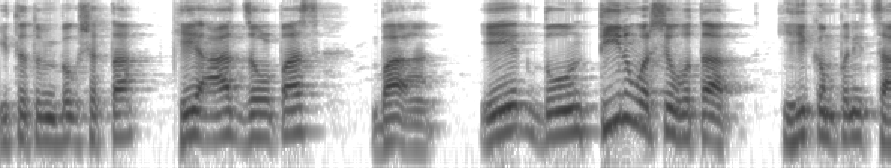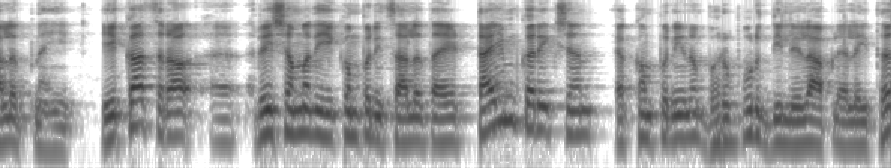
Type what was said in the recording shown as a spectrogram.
इथं तुम्ही बघू शकता हे आज जवळपास बा एक दोन तीन वर्षे होतात की ही कंपनी चालत नाही. एकाच रा रेषामध्ये ही कंपनी चालत आहे. टाईम करेक्शन या कंपनीनं भरपूर दिलेलं आपल्याला इथं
